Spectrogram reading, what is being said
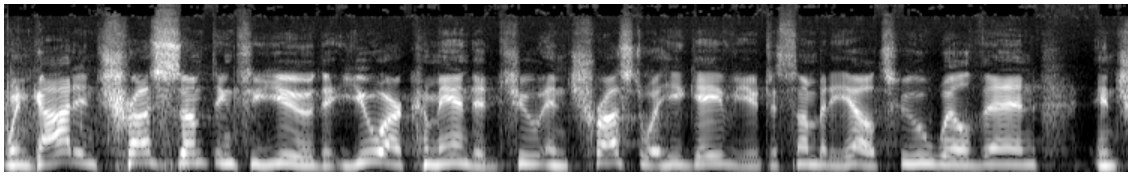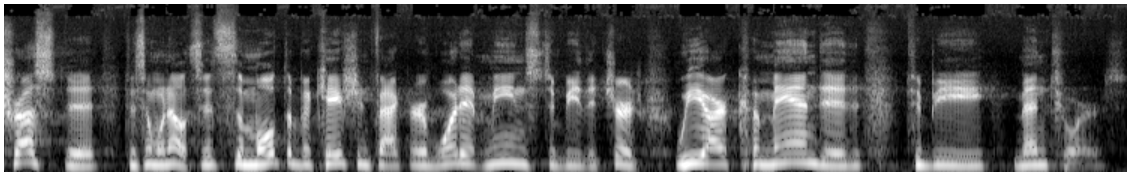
when God entrusts something to you, that you are commanded to entrust what He gave you to somebody else who will then entrust it to someone else. It's the multiplication factor of what it means to be the church. We are commanded to be mentors.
